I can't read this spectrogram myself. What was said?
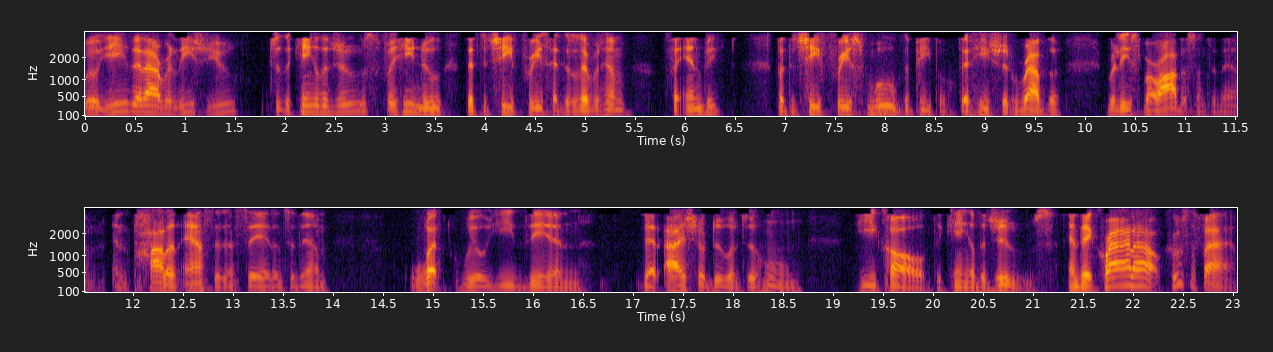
Will ye that I release you to the king of the Jews? For he knew that the chief priests had delivered him for envy. But the chief priests moved the people that he should rather release Barabbas unto them. And Pilate answered and said unto them, What will ye then that I shall do unto whom ye call the king of the Jews? And they cried out, Crucify him.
